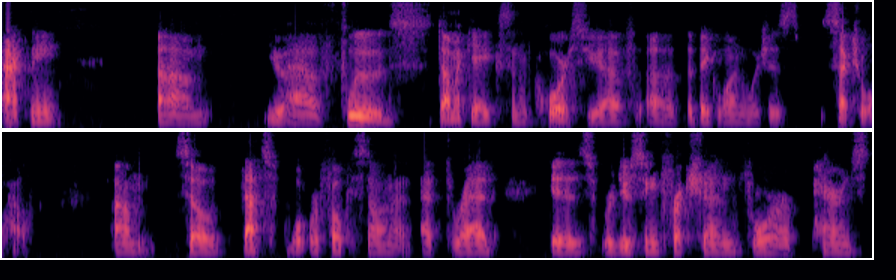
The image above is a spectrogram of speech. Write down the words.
acne. Um, you have flus, stomach aches, and of course, you have uh, the big one, which is sexual health. Um, so that's what we're focused on at, at Thread is reducing friction for parents,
